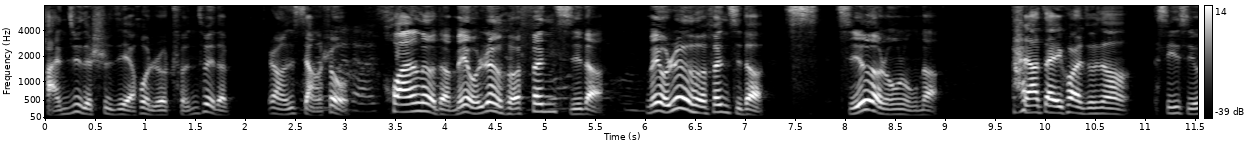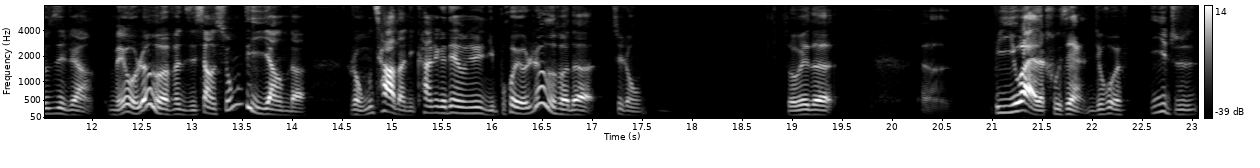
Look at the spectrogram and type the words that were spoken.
韩剧的世界，或者说纯粹的让人享受欢乐的，没有任何分歧的，没有任何分歧的，其其乐融融的，大家在一块儿就像《新西游记》这样，没有任何分歧，像兄弟一样的融洽的。你看这个电视剧，你不会有任何的这种所谓的呃不意外的出现，你就会一直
